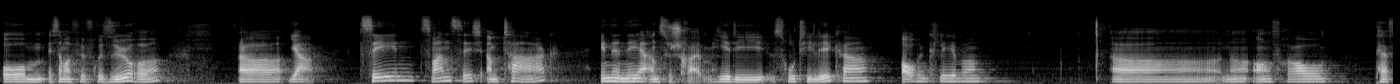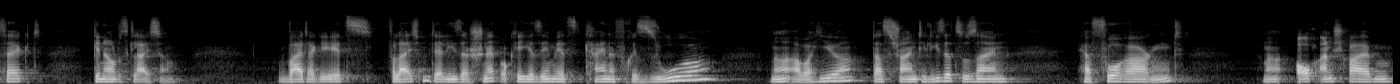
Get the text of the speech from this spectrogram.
um, ich sag mal, für Friseure, äh, ja, 10, 20 am Tag in der Nähe anzuschreiben. Hier die Sruti Leka, auch in Kleve. Äh, ne, Frau, perfekt. Genau das Gleiche. Weiter geht's. Vielleicht mit der Lisa Schnepp. Okay, hier sehen wir jetzt keine Frisur, ne, aber hier, das scheint die Lisa zu sein. Hervorragend. Ne, auch anschreiben,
